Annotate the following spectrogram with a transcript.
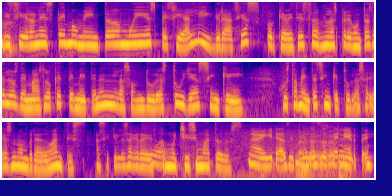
hicieron este momento muy especial y gracias porque a veces son las preguntas de los demás lo que te meten en las honduras tuyas sin que, justamente sin que tú las hayas nombrado antes. Así que les agradezco muchísimo a todos. Ay, gracias, me gustó tenerte.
